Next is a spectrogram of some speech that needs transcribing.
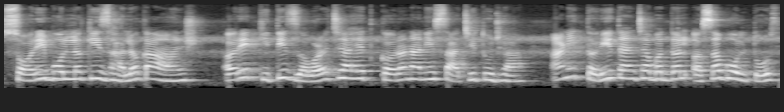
सॉरी बोललं की झालं का अंश? अरे किती जवळचे आहेत करण आणि साची तुझ्या. आणि तरी त्यांच्याबद्दल असं बोलतोस?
